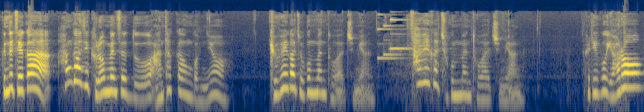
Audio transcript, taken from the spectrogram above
근데 제가 한 가지 그러면서도 안타까운 건요. 교회가 조금만 도와주면, 사회가 조금만 도와주면, 그리고 여러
